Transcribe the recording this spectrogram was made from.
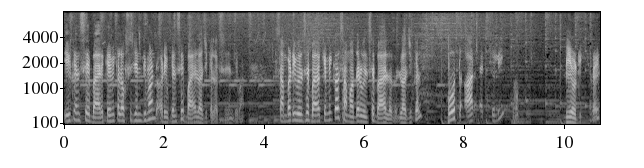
You can say biochemical oxygen demand or you can say biological oxygen demand somebody will say biochemical some other will say biological. Both are actually BOD right?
